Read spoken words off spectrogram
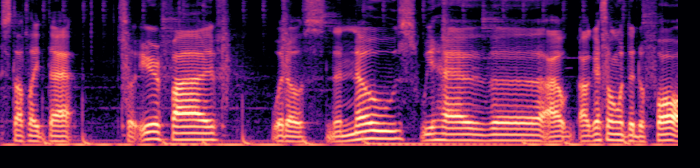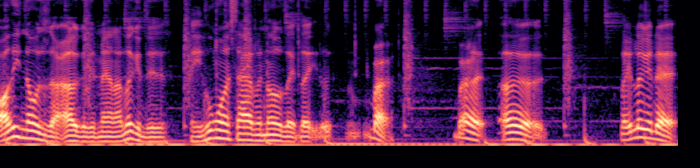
Stuff like that. So ear 5. What else? The nose, we have, uh, I, I guess I went with the default. All these noses are ugly, man. Like, look at this. Like, who wants to have a nose like, like, look, bro, bro, uh, like, look at that.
